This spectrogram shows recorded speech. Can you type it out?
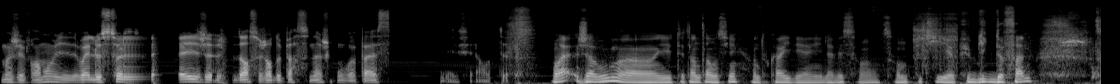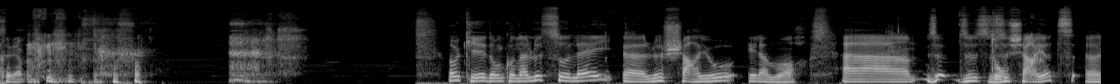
Moi j'ai vraiment Ouais, le soleil, j'adore ce genre de personnage qu'on voit pas assez. Ouais, j'avoue, euh, il était tentant aussi. En tout cas, il, il avait son, son petit public de fans. Très bien. Ok, donc on a le soleil, euh, le chariot et la mort. Euh, the, Chariot, euh,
